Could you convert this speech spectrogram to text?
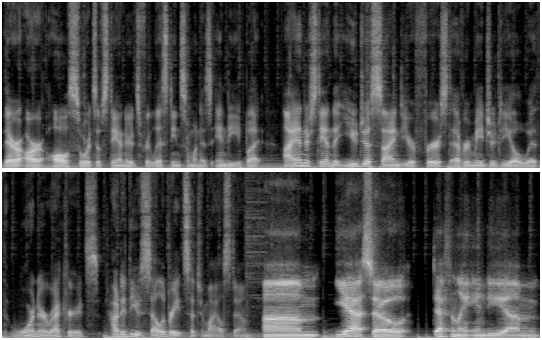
there are all sorts of standards for listing someone as indie, but I understand that you just signed your first ever major deal with Warner Records. How did you celebrate such a milestone? Um, yeah, so definitely indie um,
